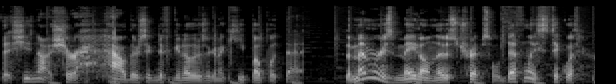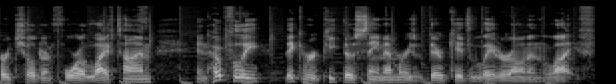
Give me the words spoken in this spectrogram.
that she's not sure how their significant others are going to keep up with that. The memories made on those trips will definitely stick with her children for a lifetime, and hopefully they can repeat those same memories with their kids later on in life.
